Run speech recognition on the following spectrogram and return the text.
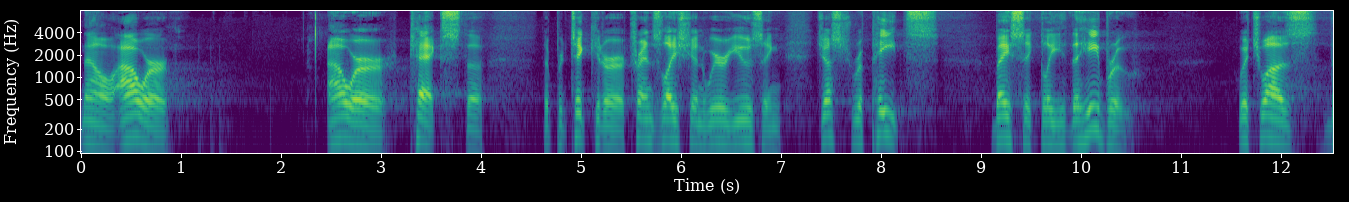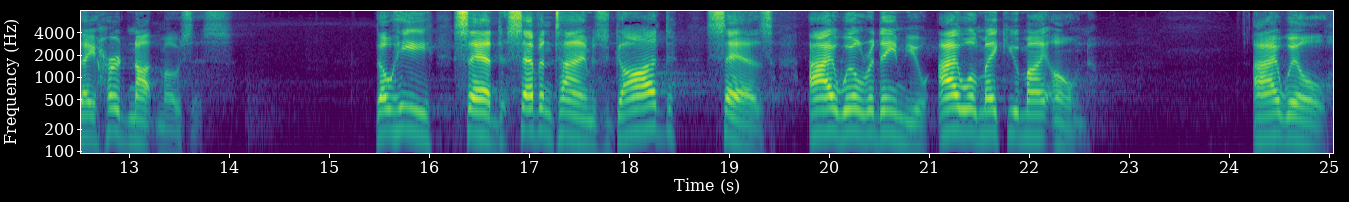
Now, our, our text, the, the particular translation we're using, just repeats basically the Hebrew, which was, They heard not Moses. Though he said seven times, God says, I will redeem you, I will make you my own, I will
